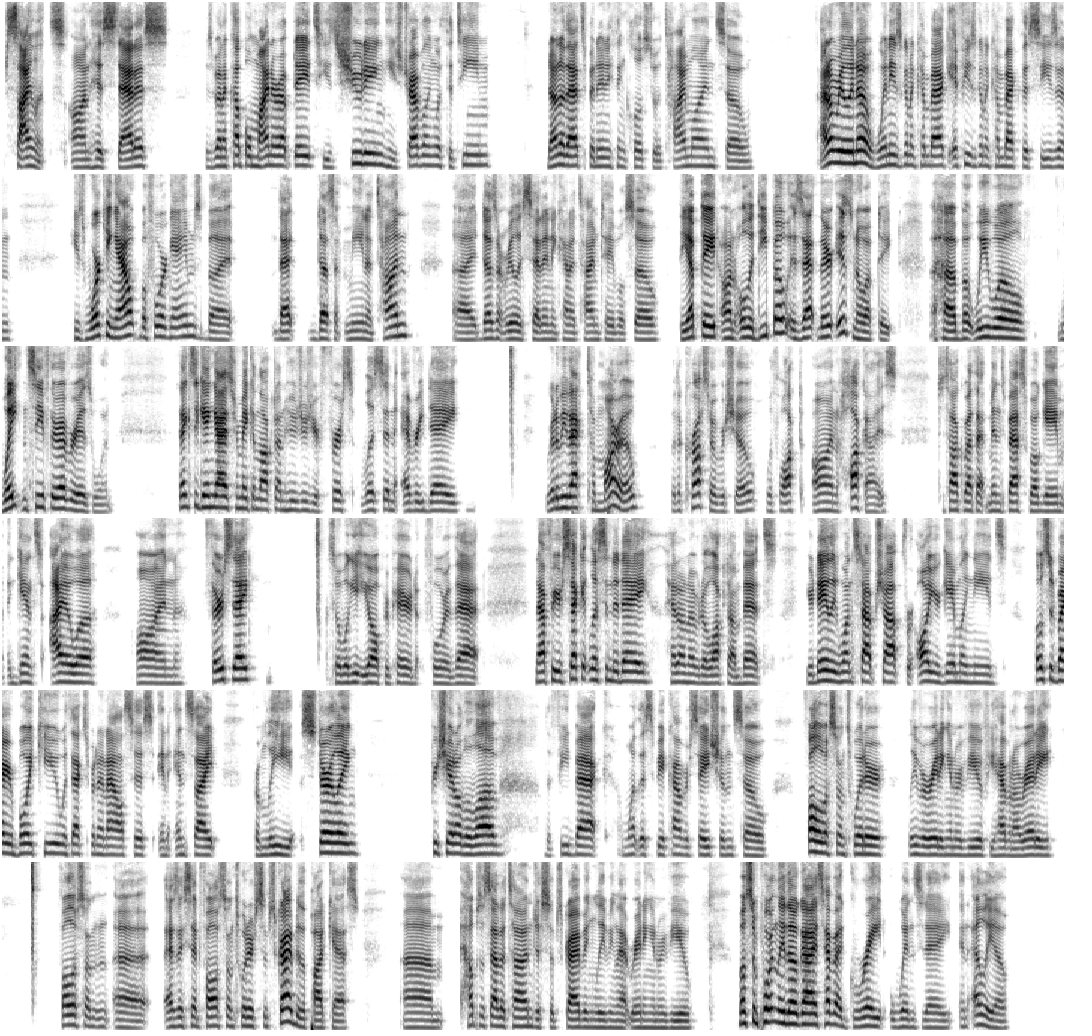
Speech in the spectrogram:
silence on his status. There's been a couple minor updates. He's shooting, he's traveling with the team. None of that's been anything close to a timeline. So I don't really know when he's going to come back, if he's going to come back this season. He's working out before games, but that doesn't mean a ton. Uh, it doesn't really set any kind of timetable. So the update on Oladipo is that there is no update, uh, but we will wait and see if there ever is one. Thanks again, guys, for making Locked On Hoosiers your first listen every day. We're going to be back tomorrow with a crossover show with Locked On Hawkeyes to talk about that men's basketball game against Iowa on Thursday. So we'll get you all prepared for that. Now, for your second listen today, head on over to Locked On Bets your daily one stop shop for all your gambling needs. Hosted by your boy Q with expert analysis and insight from Lee Sterling. Appreciate all the love, the feedback. I want this to be a conversation. So follow us on Twitter, leave a rating and review if you haven't already. Follow us on, uh, as I said, follow us on Twitter, subscribe to the podcast. Um, helps us out a ton just subscribing, leaving that rating and review. Most importantly, though, guys, have a great Wednesday. And Elio,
